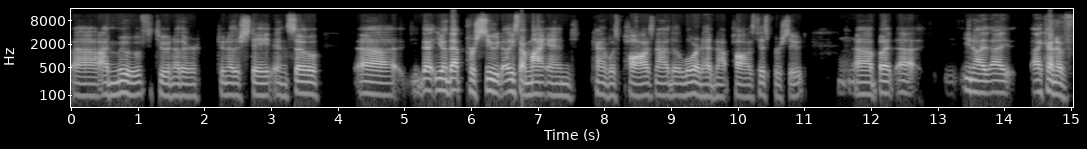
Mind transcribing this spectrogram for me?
uh, I moved to another to another state, and so uh, that you know that pursuit, at least on my end, kind of was paused. Now the Lord had not paused His pursuit, mm-hmm. uh, but uh, you know I, I, I kind of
